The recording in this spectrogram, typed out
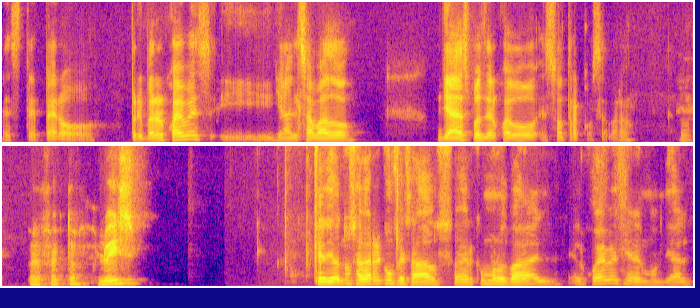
Este, pero primero el jueves y ya el sábado, ya después del juego es otra cosa, ¿verdad? perfecto. Luis, Que Dios nos agarre confesados, a ver cómo nos va el, el jueves y en el Mundial.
